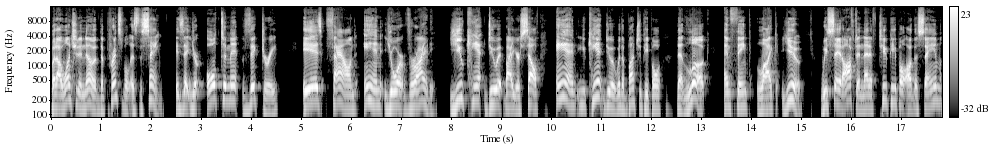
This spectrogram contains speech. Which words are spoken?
but I want you to know the principle is the same. Is that your ultimate victory is found in your variety. You can't do it by yourself. And you can't do it with a bunch of people that look and think like you. We say it often that if two people are the same,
